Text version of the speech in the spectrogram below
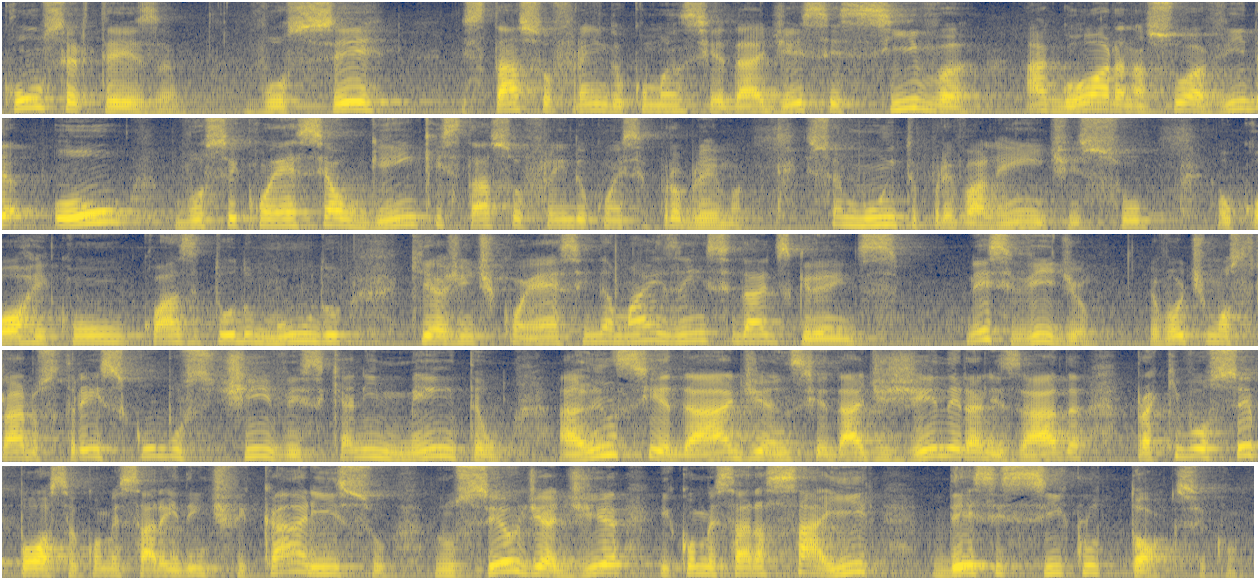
Com certeza, você está sofrendo com uma ansiedade excessiva agora na sua vida ou você conhece alguém que está sofrendo com esse problema. Isso é muito prevalente, isso ocorre com quase todo mundo que a gente conhece, ainda mais em cidades grandes. Nesse vídeo, eu vou te mostrar os três combustíveis que alimentam a ansiedade, a ansiedade generalizada, para que você possa começar a identificar isso no seu dia a dia e começar a sair desse ciclo tóxico.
